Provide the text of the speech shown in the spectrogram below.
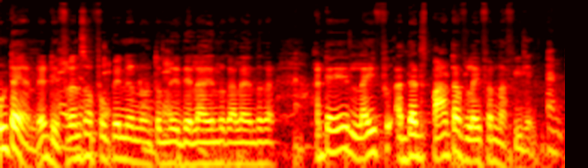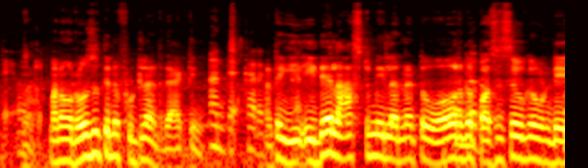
ఉంటాయండి. డిఫరెన్స్ ఆఫ్ ఒపీనియన్ ఉంటుంది ఇది ఇలా ఎందుకు అలా ఎందుకు. అంటే life that's part of life అని నా ఫీలింగ్ అంతే మనం రోజు తినే ఫుడ్ లాంటిది యాక్టింగ్ అంతే కరెక్ట్ అంటే ఇదే లాస్ట్ మీల్ అన్నట్టు ఓవర్గా పాజిటివ్గా ఉండి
